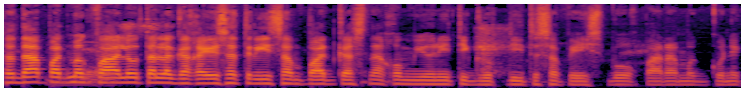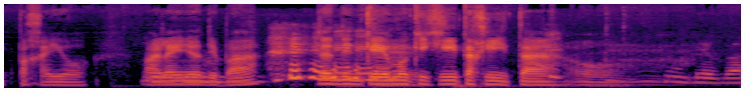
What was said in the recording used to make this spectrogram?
So dapat mag-follow Yes. talaga kayo sa Threesome Podcast na community group dito sa Facebook para mag-connect pa kayo. Malay nyo, di ba? Diyan din kayo magkikita-kita. Oh. Diba?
